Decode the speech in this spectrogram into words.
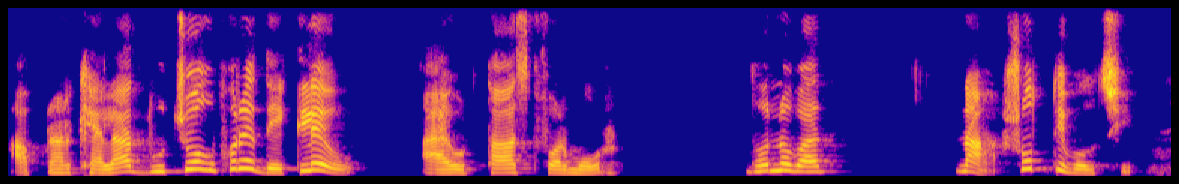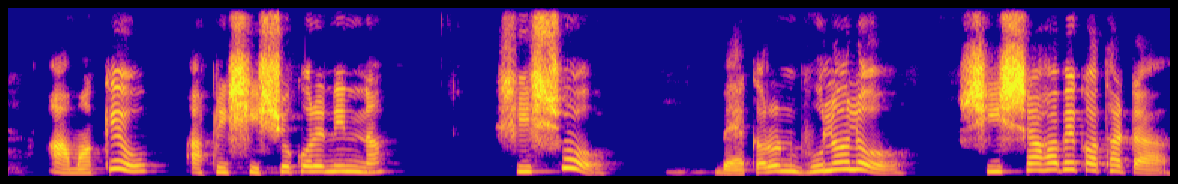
আপনার খেলা দু চোখ ভরে দেখলেও I would thirst for more ধন্যবাদ। না, সত্যি বলছি, আমাকেও আপনি শিষ্য করে নিন না। শিষ্য? ব্যাকরণ ভুল হলো? শিষ্যা হবে কথাটা।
